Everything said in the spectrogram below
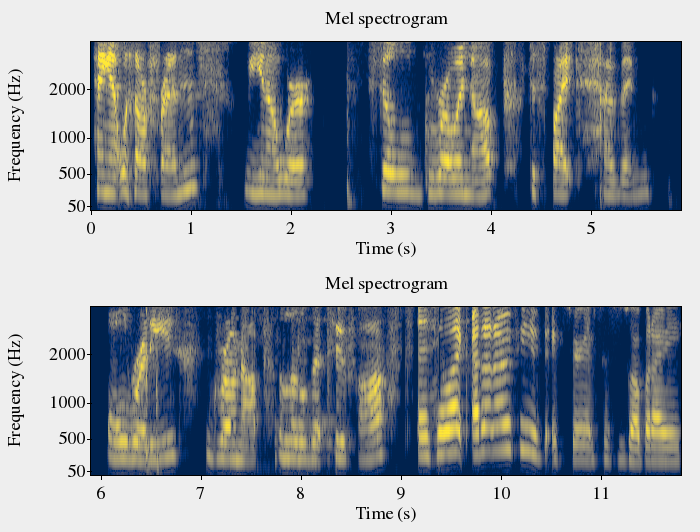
hang out with our friends. You know, we're still growing up despite having already grown up a little bit too fast. And I feel like I don't know if you've experienced this as well, but I,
